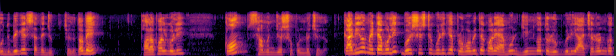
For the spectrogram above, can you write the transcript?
উদ্বেগের সাথে যুক্ত ছিল। তবে ফলাফলগুলি কম সামঞ্জস্যপূর্ণ ছিল। কার্ডিও মেটাবলিক বৈশিষ্ট্যগুলিকে প্রভাবিত করে এমন জিনগত রূপগুলি, আচরণগত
